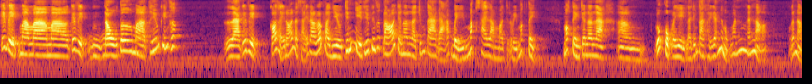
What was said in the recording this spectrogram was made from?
cái việc mà mà mà cái việc đầu tư mà thiếu kiến thức là cái việc có thể nói là xảy ra rất là nhiều chính vì thiếu kiến thức đó cho nên là chúng ta đã bị mắc sai lầm mà bị mất tiền. Mất tiền cho nên là à, rốt cục là gì? Là chúng ta phải gánh được một gánh gánh nợ một gánh nợ.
